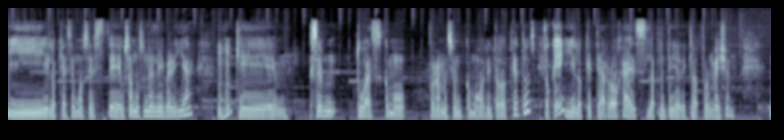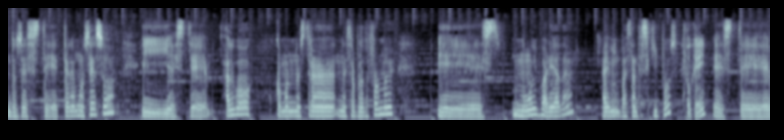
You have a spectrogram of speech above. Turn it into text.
y lo que hacemos es, eh, usamos una librería que em, un- tú haces como programación como orientado a objetos y lo que te arroja es la plantilla de CloudFormation. Entonces, este, tenemos eso y este, algo como nuestra, nuestra plataforma es muy variada. Hay bastantes equipos. Ok. Este,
